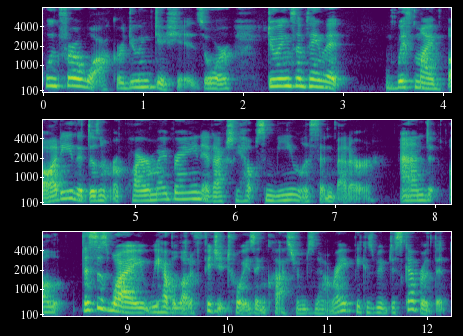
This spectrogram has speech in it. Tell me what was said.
going for a walk or doing dishes or doing something that with my body that doesn't require my brain. It actually helps me listen better. And I'll, this is why we have a lot of fidget toys in classrooms now, right? Because we've discovered that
